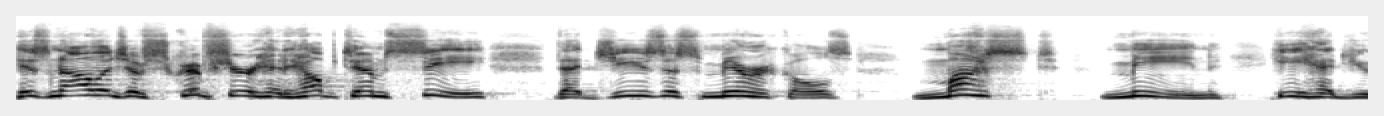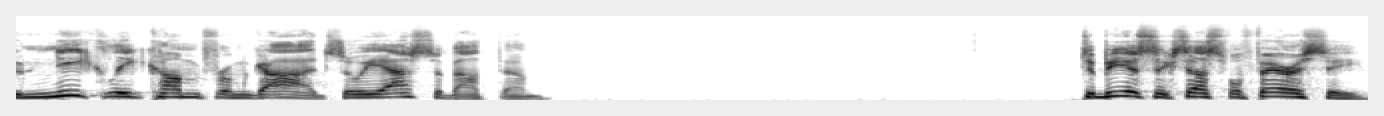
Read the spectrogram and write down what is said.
His knowledge of Scripture had helped him see that Jesus' miracles must mean he had uniquely come from God. So he asks about them. To be a successful Pharisee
